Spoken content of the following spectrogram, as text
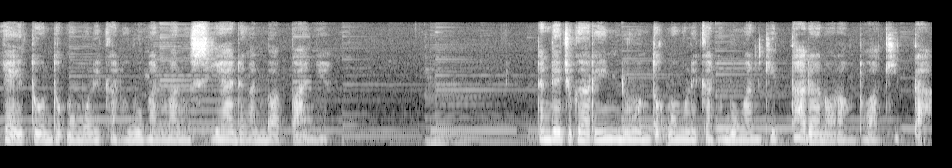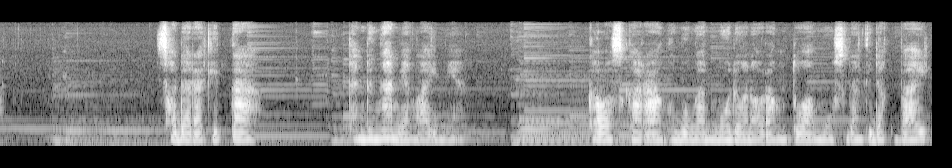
yaitu untuk memulihkan hubungan manusia dengan Bapaknya. Dan dia juga rindu untuk memulihkan hubungan kita dengan orang tua kita, saudara kita, dan dengan yang lainnya. Kalau sekarang hubunganmu dengan orang tuamu sedang tidak baik,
